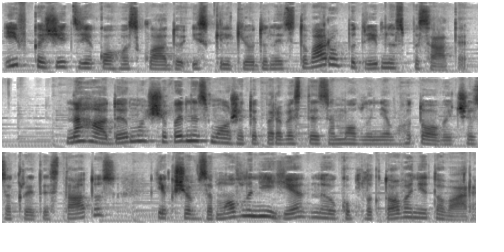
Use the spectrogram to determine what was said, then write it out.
і вкажіть, з якого складу і скільки одиниць товару потрібно списати. Нагадуємо, що ви не зможете перевести замовлення в готовий чи закритий статус, якщо в замовленні є неукомплектовані товари.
